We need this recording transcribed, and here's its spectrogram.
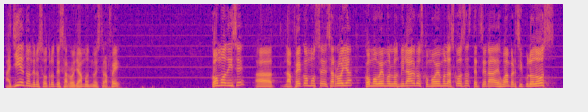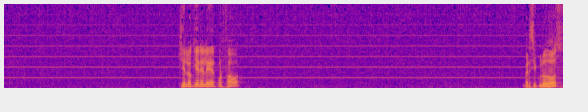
Allí es donde nosotros desarrollamos nuestra fe. ¿Cómo dice? Ah, la fe, ¿cómo se desarrolla? ¿Cómo vemos los milagros? ¿Cómo vemos las cosas? Tercera de Juan, versículo 2. ¿Quién lo quiere leer, por favor? Versículo 2.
